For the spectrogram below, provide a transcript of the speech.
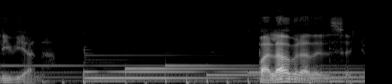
liviana. Palabra del Señor.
